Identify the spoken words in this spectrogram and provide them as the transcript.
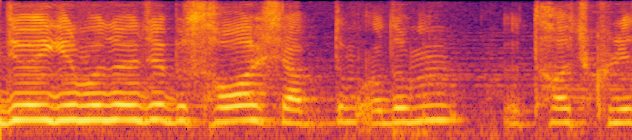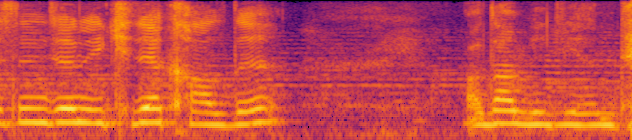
Videoya girmeden önce bir savaş yaptım. Adamın taç kulesinin canı ikide kaldı. Adam beni yendi.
